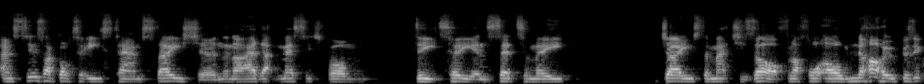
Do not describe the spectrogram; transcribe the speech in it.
and since I got to East Ham Station, and I had that message from DT and said to me, James, the match is off, and I thought, oh no, because it,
